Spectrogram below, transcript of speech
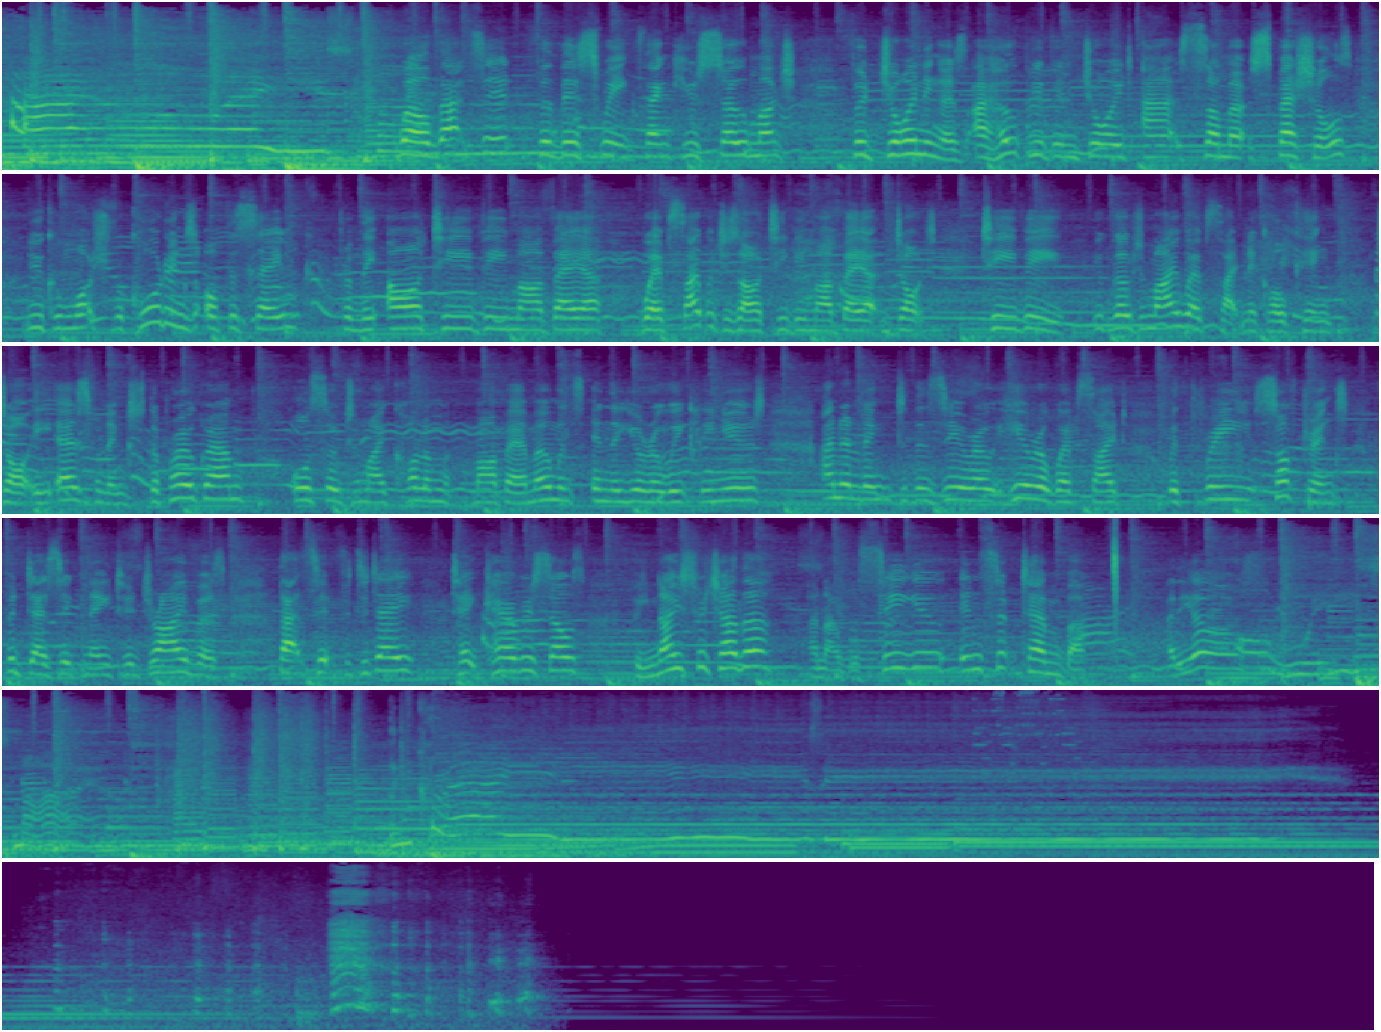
I'll always smile. Well, that's it for this week. Thank you so much for joining us. I hope you've enjoyed our summer specials. You can watch recordings of the same from the RTV Marbella website, which is rtvmarbella.tv. You can go to my website, nicoleking.es, for links to the programme, also to my column Marbella Moments in the Euro Weekly News, and a link to the Zero Hero website with free soft drinks for designated drivers. That's it for today. Take care of yourselves, be nice to each other, and I will see you in September. Adios.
